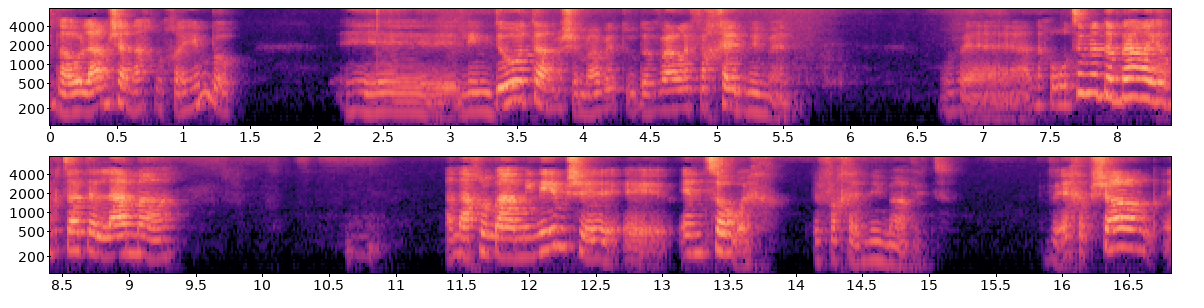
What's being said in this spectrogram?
ובעולם שאנחנו חיים בו, אה, לימדו אותנו שמוות הוא דבר לפחד ממנו. ואנחנו רוצים לדבר היום קצת על למה אנחנו מאמינים שאין צורך לפחד ממוות. ואיך אפשר, אה,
